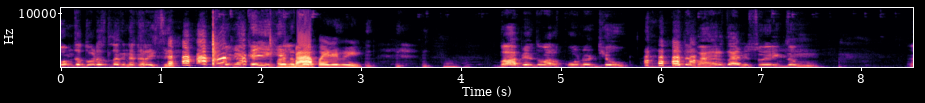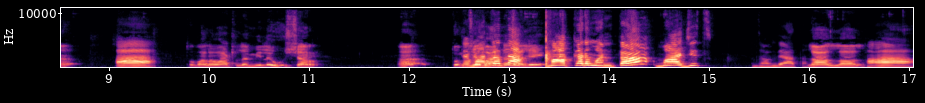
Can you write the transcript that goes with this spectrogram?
तुमचं थोडंच लग्न करायचं तुम्ही काही पण केलं बा तर पहिले मी. बाप हे तुम्हाला कोंडून ठेवू. नाहीतर बाहेरच आम्ही सोयरीक जमू. हा? तुम्हाला वाटलं मी लय हुशार. हा? ते तुमचे म्हणतात भांडण ना झाले. माकड म्हणता माझीच. जाऊन द्या आता. लाल लाल. हा.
